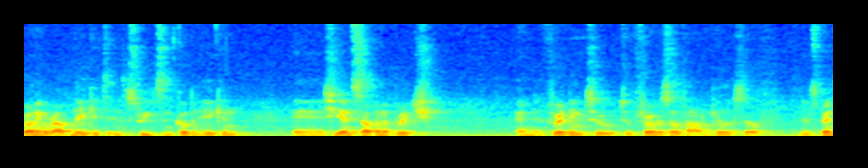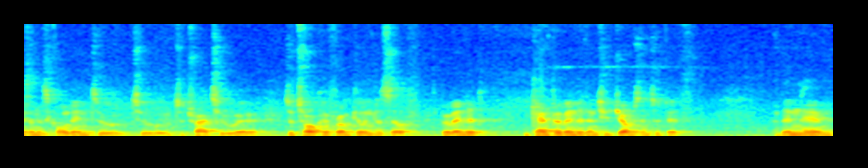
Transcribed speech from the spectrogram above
running around naked in the streets in Copenhagen. Uh, she ends up on a bridge and threatening to, to throw herself out and kill herself. Niels Bentzon is called in to, to, to try to, uh, to talk her from killing herself, prevent it. He can't prevent it and she jumps into death. And then, um,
